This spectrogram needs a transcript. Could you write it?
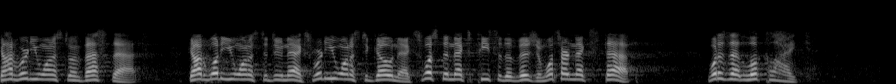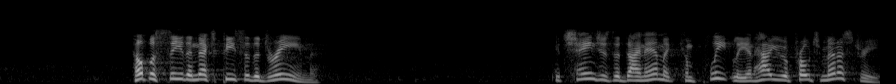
God, where do you want us to invest that? God, what do you want us to do next? Where do you want us to go next? What's the next piece of the vision? What's our next step? What does that look like? Help us see the next piece of the dream. It changes the dynamic completely in how you approach ministry.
